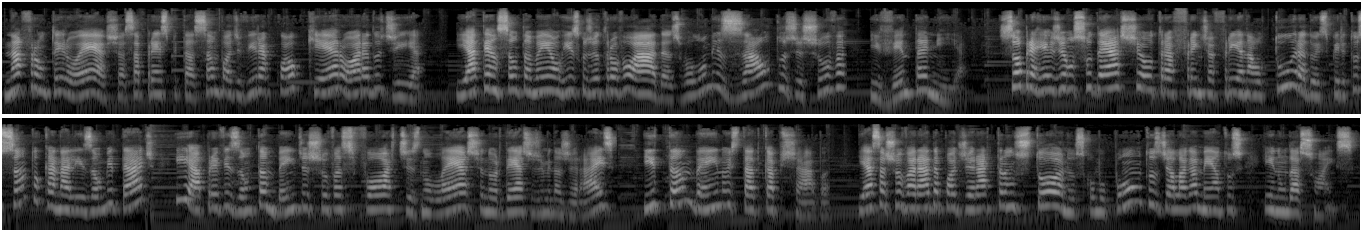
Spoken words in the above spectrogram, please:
Na fronteira oeste, essa precipitação pode vir a qualquer hora do dia. E atenção também ao risco de trovoadas, volumes altos de chuva e ventania. Sobre a região sudeste, outra frente fria na altura do Espírito Santo canaliza a umidade e há previsão também de chuvas fortes no leste e nordeste de Minas Gerais e também no estado capixaba. E essa chuvarada pode gerar transtornos como pontos de alagamentos e inundações.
